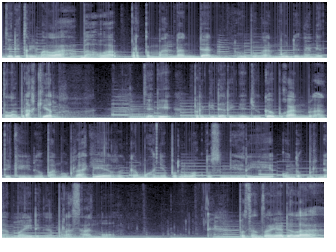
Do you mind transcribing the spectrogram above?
jadi terimalah bahwa pertemanan dan hubunganmu dengannya telah berakhir. Jadi pergi darinya juga bukan berarti kehidupanmu berakhir. Kamu hanya perlu waktu sendiri untuk berdamai dengan perasaanmu. Pesan saya adalah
